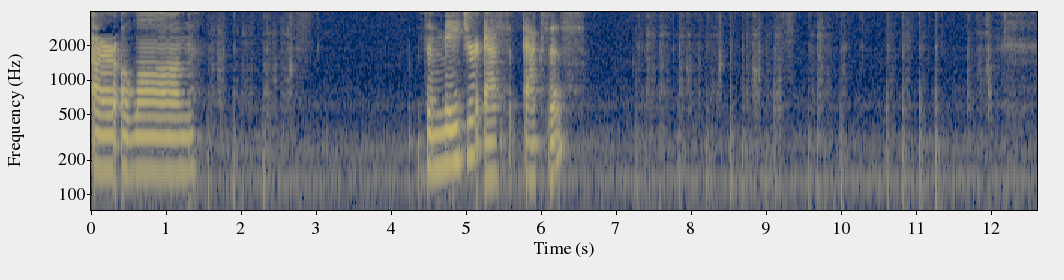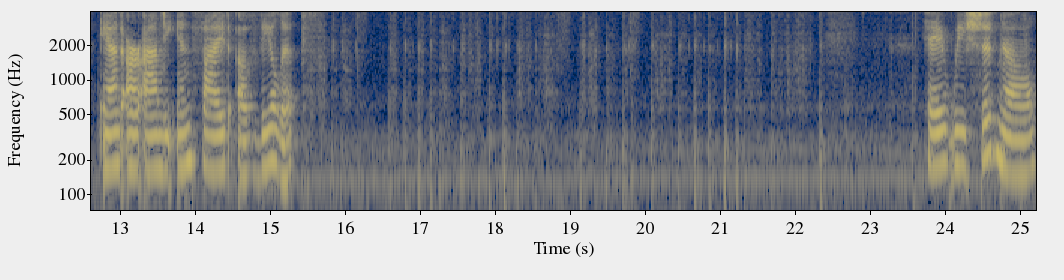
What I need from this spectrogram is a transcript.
are along the major axis and are on the inside of the ellipse. Okay, we should know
